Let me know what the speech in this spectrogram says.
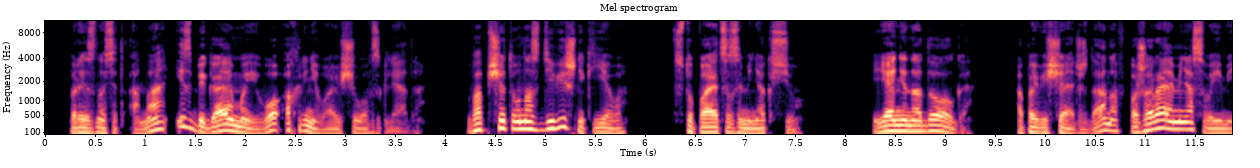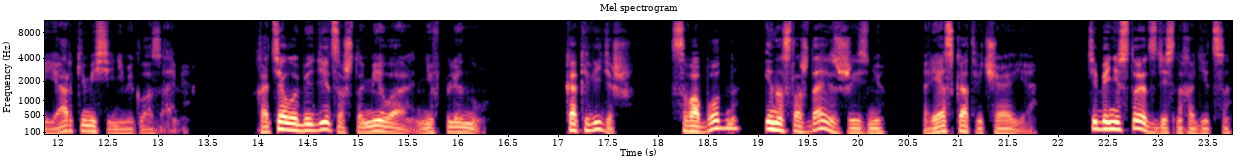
— произносит она, избегая моего охреневающего взгляда. «Вообще-то у нас девишник, Ева», — вступается за меня Ксю. «Я ненадолго», — оповещает Жданов, пожирая меня своими яркими синими глазами. Хотел убедиться, что Мила не в плену. «Как видишь, свободно и наслаждаюсь жизнью», — резко отвечаю я. «Тебе не стоит здесь находиться».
